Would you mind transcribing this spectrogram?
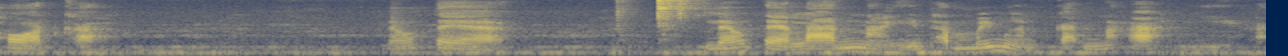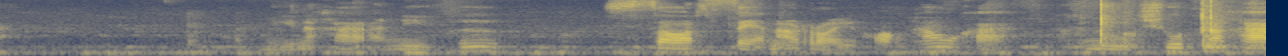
ทอดค่ะ แล้วแต่แล้วแต่ร้านไหนทำไม่เหมือนกันนะคะ นี่ค่ะแบบนี้นะคะ อันนี้คือซอสแสนอร่อยของเฮ้าค่ะหนึ่งชุดนะคะ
